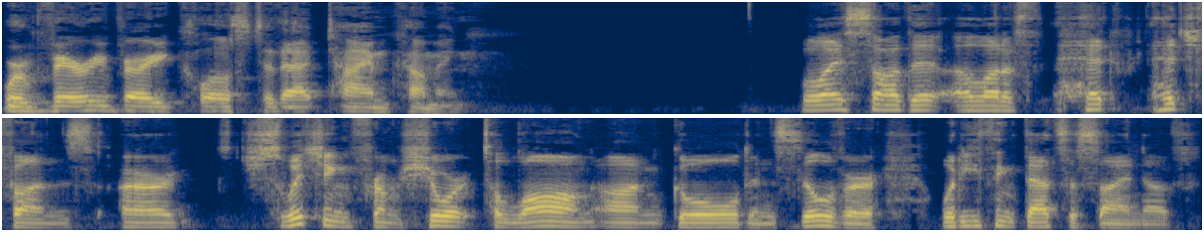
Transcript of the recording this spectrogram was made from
we're very very close to that time coming. Well, I saw that a lot of hedge funds are switching from short to long on gold and silver. What do you think that's a sign of?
